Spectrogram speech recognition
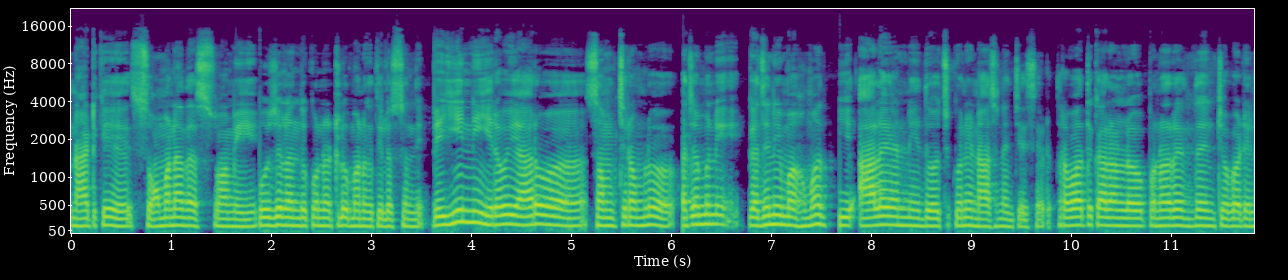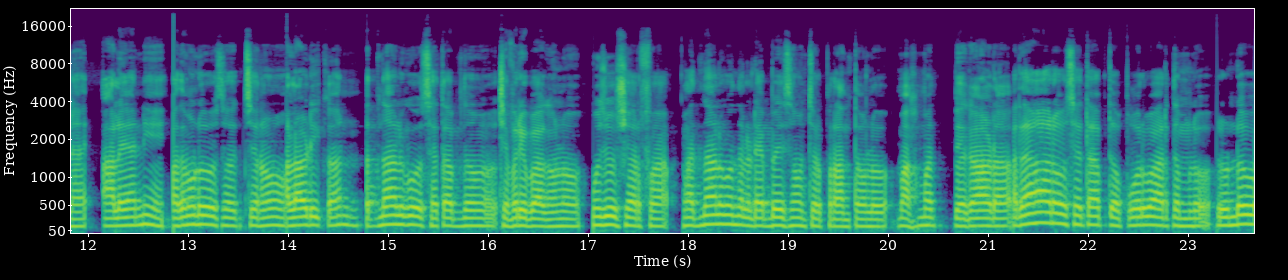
నాటికే సోమనాథ స్వామి పూజలు అందుకున్నట్లు మనకు తెలుస్తుంది. వెయ్యిన్ని ఇరవై ఆరవ సంవత్సరంలో గజమని గజనీ మహమ్మద్ ఈ ఆలయాన్ని దోచుకుని నాశనం చేశాడు తర్వాత కాలంలో పునరుద్ధరించబడిన ఆలయాన్ని పదమూడవ సంవత్సరం అలాడి ఖాన్ పద్నాలుగో శతాబ్దం చివరి భాగంలో ముజు షర్ఫా పద్నాలుగు వందల డెబ్బై సంవత్సర ప్రాంతంలో మహమ్మద్ బెగాడ పదహారవ శతాబ్ద పూర్వార్ధంలో రెండవ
